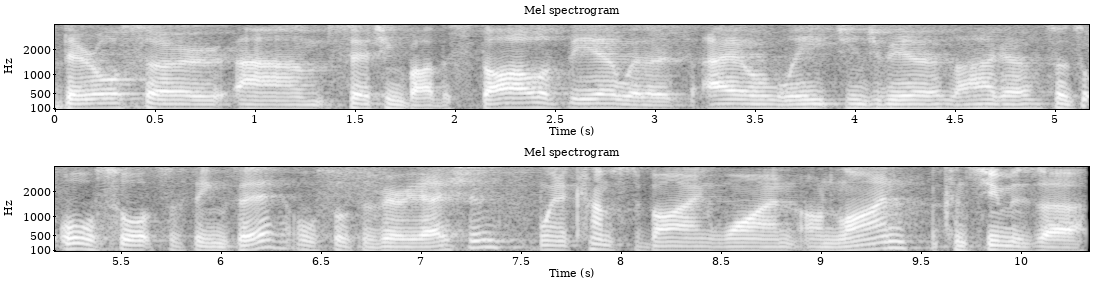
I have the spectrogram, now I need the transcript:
They're also um, searching by the style of beer, whether it's ale, wheat, ginger beer, lager. So it's all sorts of things there, all sorts of variations. When it comes to buying wine online, consumers are,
